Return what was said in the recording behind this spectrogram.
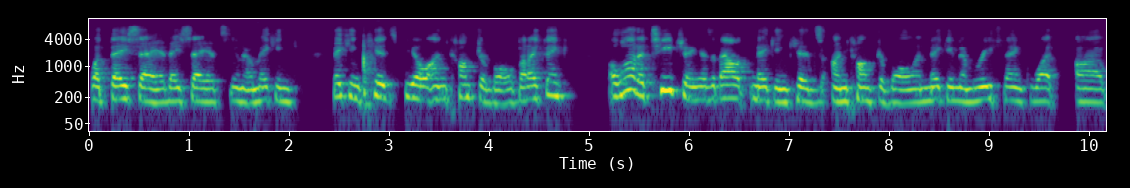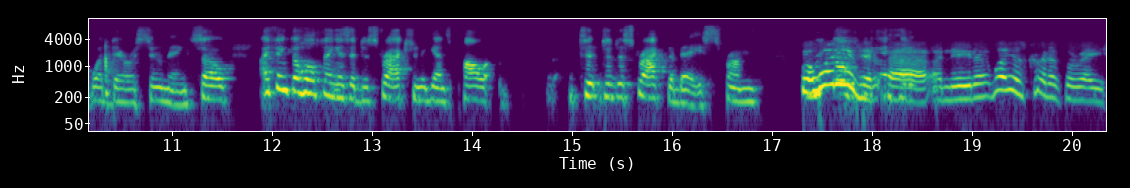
what they say. They say it's, you know, making making kids feel uncomfortable. But I think a lot of teaching is about making kids uncomfortable and making them rethink what uh, what they're assuming. So I think the whole thing is a distraction against pol to, to distract the base from Well, what is it, uh, Anita? What is critical race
